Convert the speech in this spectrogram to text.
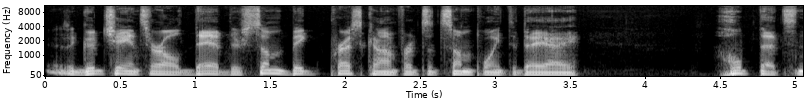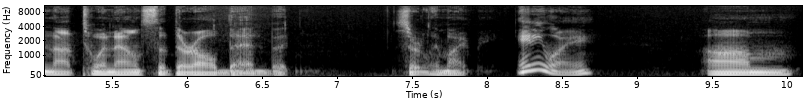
There's a good chance they're all dead. There's some big press conference at some point today. I hope that's not to announce that they're all dead, but certainly might be. Anyway, um,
